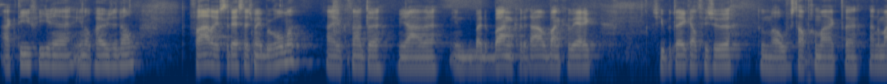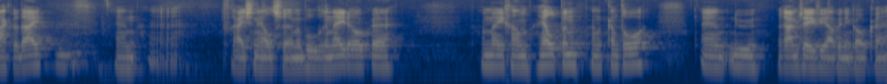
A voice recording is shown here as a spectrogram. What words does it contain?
actief hier uh, in Opheuzen dan. Vader is er destijds mee begonnen. Hij heeft vanuit de jaren in, bij de bank, de Rabobank gewerkt. Als hypotheekadviseur. Toen een overstap gemaakt naar de makelaardij. Mm. En vrij snel is mijn broer René er ook mee gaan helpen aan het kantoor. En nu, ruim zeven jaar, ben ik ook uh,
